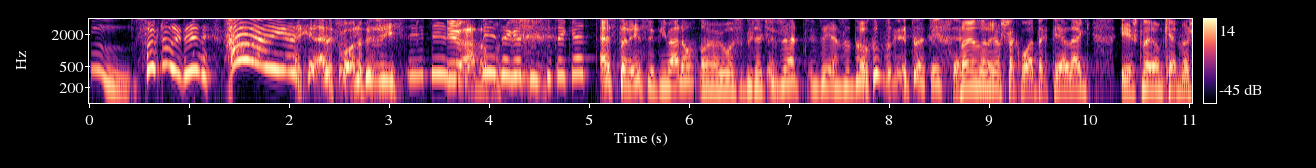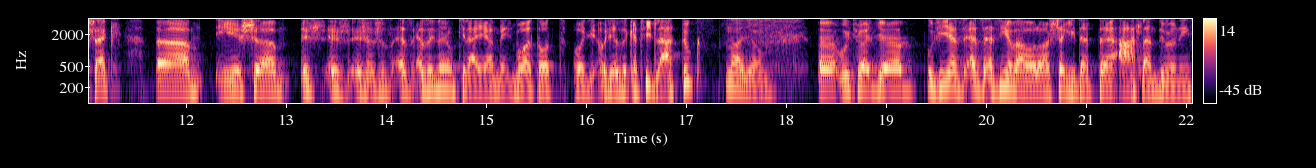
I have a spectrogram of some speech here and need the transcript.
hmm, szoktatok nézni? Hát, ilyen, előfordulós így. Imádom. nézegetünk titeket. Ezt a részét imádom, nagyon jó az billentyűzet, izé, ezzel dolgozunk. Nagyon aranyosak voltak tényleg, és nagyon kedvesek, és, és, és, és ez, ez, egy nagyon király élmény volt ott, hogy, hogy ezeket így láttuk. Nagyon. Úgyhogy, úgyhogy ez, ez, ez nyilvánvalóan segített átlendülni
